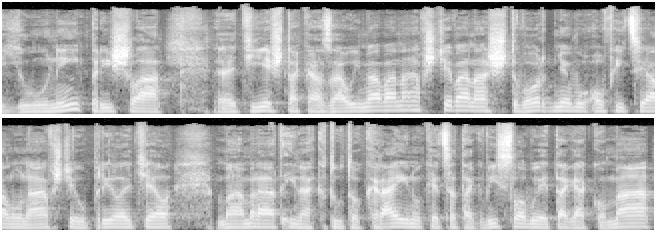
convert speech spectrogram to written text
júni prišla e, tiež taká zaujímavá návšteva. Na štvordňovú oficiálnu návštevu priletel. Mám rád inak túto krajinu, keď sa tak vyslovuje tak, ako má.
